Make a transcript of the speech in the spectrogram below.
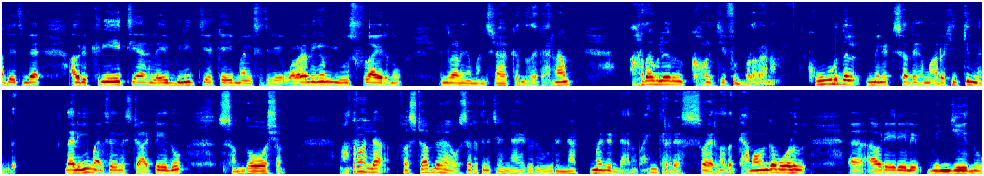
അദ്ദേഹത്തിന്റെ ആ ഒരു ക്രിയേറ്റ് ചെയ്യാനുള്ള എബിലിറ്റി ഒക്കെ ഈ മത്സരത്തിൽ വളരെയധികം യൂസ്ഫുൾ ആയിരുന്നു എന്നുള്ളതാണ് ഞാൻ മനസ്സിലാക്കുന്നത്. കാരണം ആർദാഗുലിയർ ഒരു ക്വാളിറ്റി ഫുട്ബോളറാണ് കൂടുതൽ മിനിറ്റ്സ് അദ്ദേഹം അർഹിക്കുന്നുണ്ട്. എന്തായാലും ഈ മത്സരത്തിൽ സ്റ്റാർട്ട് ചെയ്തു സന്തോഷം. മാത്രമല്ല ഫസ്റ്റ് ഹാഫിൽ ഒരു അവസരത്തിൽ ചെങ്ങായിട്ട് ഒരു ഒരു നട്ട്മഗ് ഉണ്ടായിരുന്നു. ഭയങ്കര രസമായിരുന്നു അത്. കമങ്ക ബോൾ ആ ഒരു ഏരിയയിൽ വിൻ ചെയ്യുന്നു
